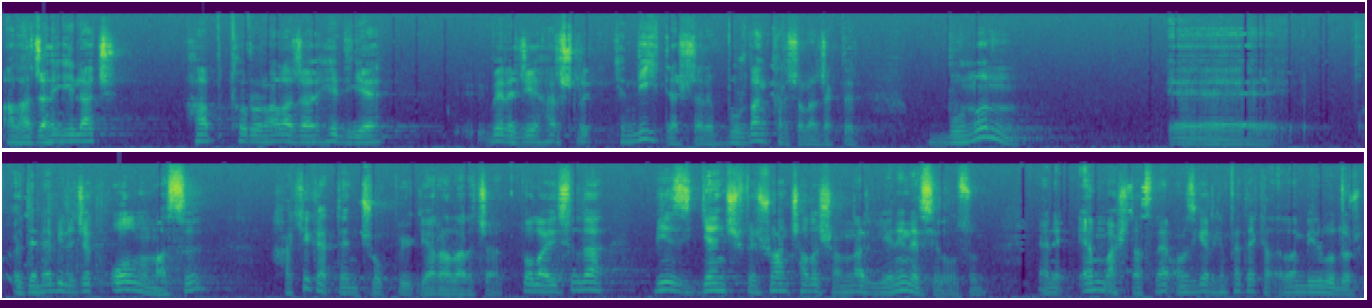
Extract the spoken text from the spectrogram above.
alacağı ilaç, hap, torun alacağı hediye, vereceği harçlık, kendi ihtiyaçları buradan karşılanacaktır. Bunun eee, ödenebilecek olmaması hakikaten çok büyük yaralar açar. Dolayısıyla biz genç ve şu an çalışanlar yeni nesil olsun. Yani en başta aslında yapmamız gereken fedakarlardan biri budur.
